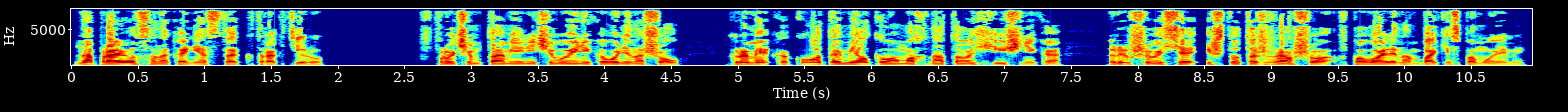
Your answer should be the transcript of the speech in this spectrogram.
направился наконец-то к трактиру. Впрочем, там я ничего и никого не нашел, кроме какого-то мелкого мохнатого хищника, рывшегося и что-то жравшего в поваленном баке с помоями.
